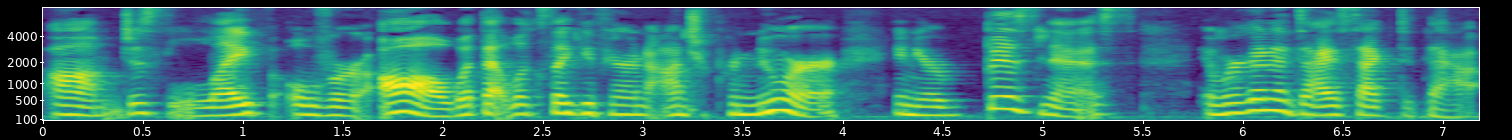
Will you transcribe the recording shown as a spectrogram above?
Um, just life overall, what that looks like if you're an entrepreneur in your business, and we're going to dissect that.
